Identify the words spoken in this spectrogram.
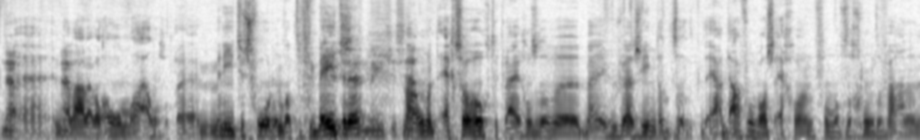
Ja. Uh, en daar waren wel allemaal uh, maniertjes voor om dat te verbeteren. maar om het echt zo hoog te krijgen als dat we bij Huva zien, dat, dat, ja, daarvoor was echt gewoon vanaf de grond af aan een,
